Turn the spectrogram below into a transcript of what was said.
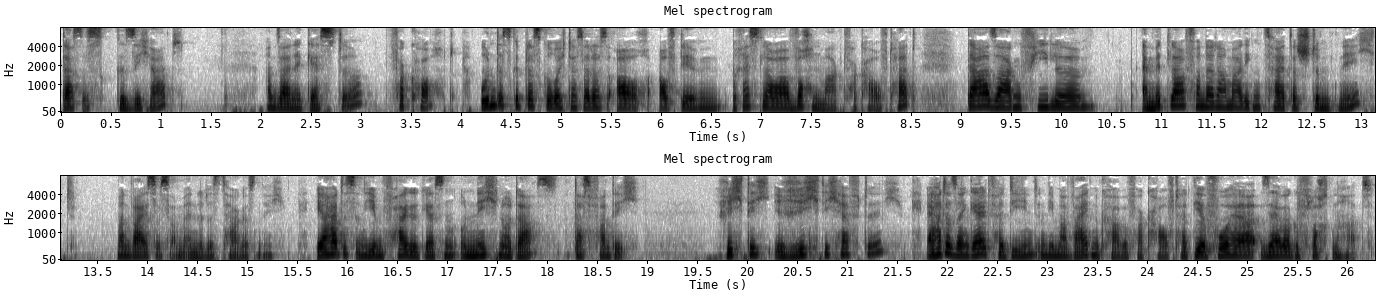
das ist gesichert, an seine Gäste verkocht. Und es gibt das Gerücht, dass er das auch auf dem Breslauer Wochenmarkt verkauft hat. Da sagen viele Ermittler von der damaligen Zeit, das stimmt nicht. Man weiß es am Ende des Tages nicht. Er hat es in jedem Fall gegessen und nicht nur das. Das fand ich richtig, richtig heftig. Er hatte sein Geld verdient, indem er Weidenkörbe verkauft hat, die er vorher selber geflochten hat.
